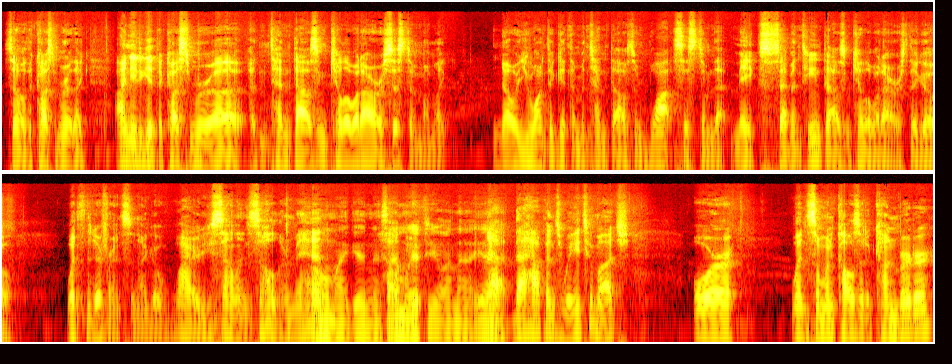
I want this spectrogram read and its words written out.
So the customer, like, I need to get the customer a, a ten thousand kilowatt hour system. I'm like, no, you want to get them a ten thousand watt system that makes seventeen thousand kilowatt hours. They go, what's the difference? And I go, why are you selling solar, man? Oh, my goodness. Help I'm you. with you on that. Yeah. yeah, that happens way too much. Or when someone calls it a converter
